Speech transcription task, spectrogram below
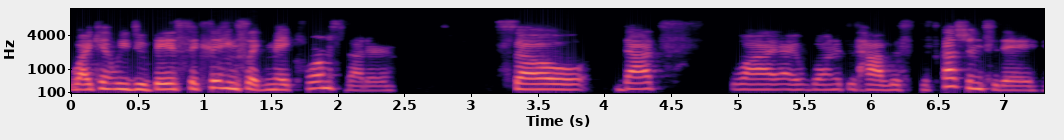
Why can't we do basic things like make forms better? So that's why I wanted to have this discussion today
